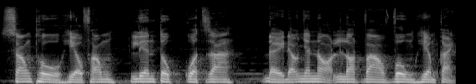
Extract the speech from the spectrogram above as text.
Song thủ Hiểu Phong liên tục quật ra, Đẩy đạo nhân nọ lọt vào vùng hiểm cảnh.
